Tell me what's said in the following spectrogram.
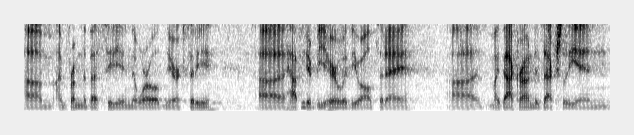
Um, I'm from the best city in the world, New York City. Uh, happy to be here with you all today. Uh, my background is actually in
